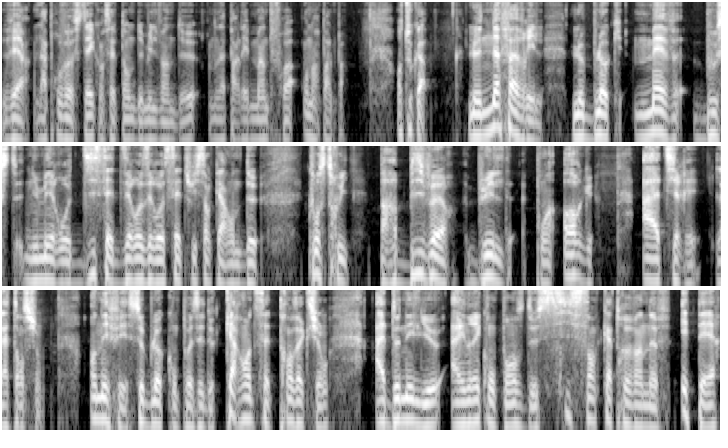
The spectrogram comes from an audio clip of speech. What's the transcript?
vers la Proof of Stake en septembre 2022. On en a parlé maintes fois, on n'en parle pas. En tout cas, le 9 avril, le bloc MEV Boost numéro 17007 construit par beaverbuild.org a attiré l'attention. En effet, ce bloc composé de 47 transactions a donné lieu à une récompense de 689 Ethers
